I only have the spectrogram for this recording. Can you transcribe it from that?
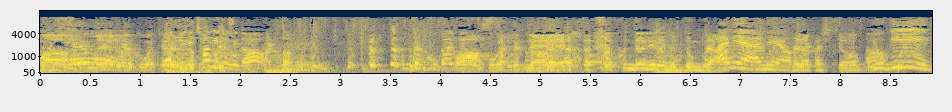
어, 되게 창의적이다. 와, 네. 흔들리는 눈동자. 아니에요, 아니에요. 대답하시죠. 여기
